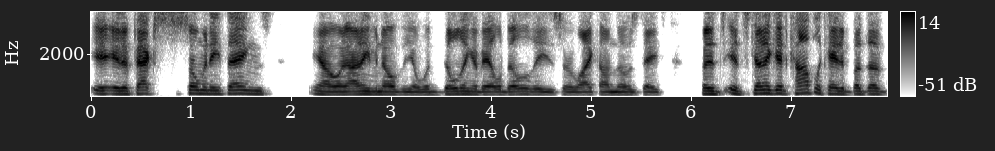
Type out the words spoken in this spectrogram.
it, it, affects so many things. You know, and I don't even know you know what building availabilities are like on those dates. But it's it's going to get complicated. But the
